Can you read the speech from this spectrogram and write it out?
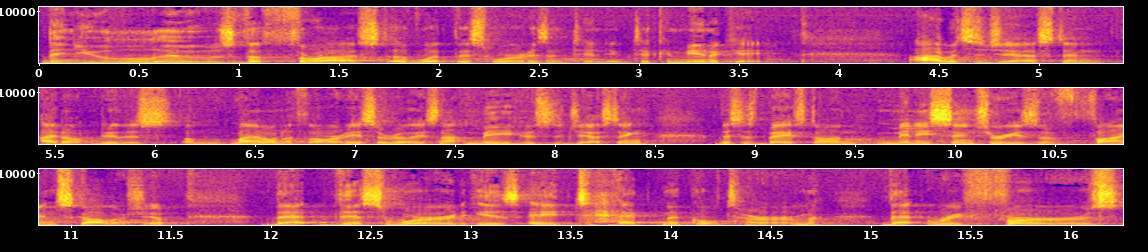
then you lose the thrust of what this word is intending to communicate. I would suggest, and I don't do this on my own authority, so really it's not me who's suggesting, this is based on many centuries of fine scholarship, that this word is a technical term that refers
